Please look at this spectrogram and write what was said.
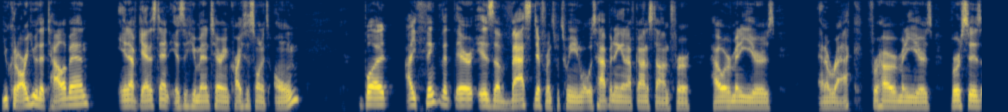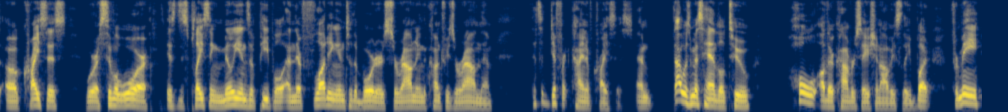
You could argue that taliban in afghanistan is a humanitarian crisis on its own but i think that there is a vast difference between what was happening in afghanistan for however many years and iraq for however many years versus a crisis where a civil war is displacing millions of people and they're flooding into the borders surrounding the countries around them. That's a different kind of crisis. And that was mishandled too. Whole other conversation, obviously. But for me,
